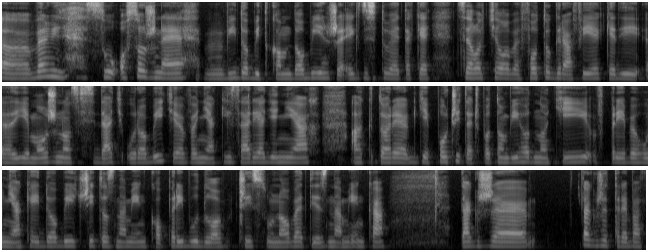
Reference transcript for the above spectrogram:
Veľmi sú osožné výdobytkom doby, že existuje také celotelové fotografie, kedy e, je možnosť si dať urobiť v nejakých zariadeniach, a ktoré, kde počítač potom vyhodnotí v priebehu nejakej doby, či to znamienko pribudlo, či sú nové tie znamienka. Takže Takže treba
